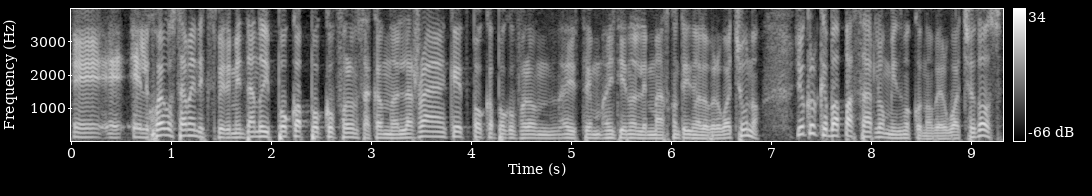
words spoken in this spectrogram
eh, eh, el juego estaban experimentando y poco a poco fueron sacando las rankings, poco a poco fueron este, metiéndole más contenido al Overwatch 1. Yo creo que va a pasar lo mismo con Overwatch 2.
